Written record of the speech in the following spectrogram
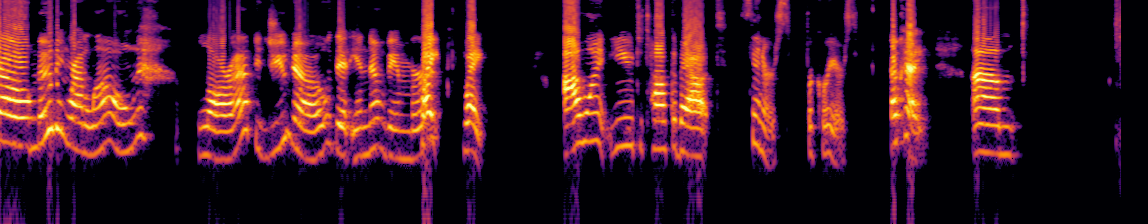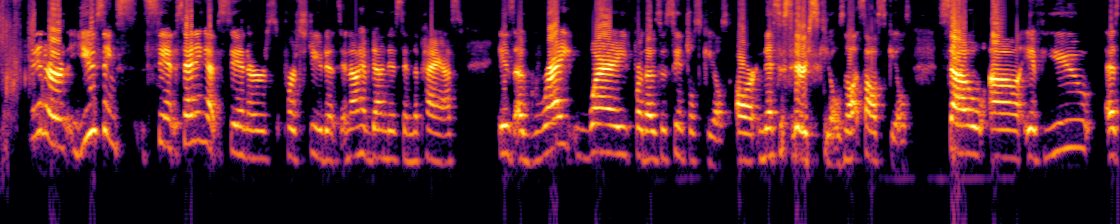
So moving right along, Laura, did you know that in November Wait, wait. I want you to talk about centers for careers. Okay. Um, center using setting up centers for students, and I have done this in the past, is a great way for those essential skills or necessary skills, not soft skills. So uh, if you, as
